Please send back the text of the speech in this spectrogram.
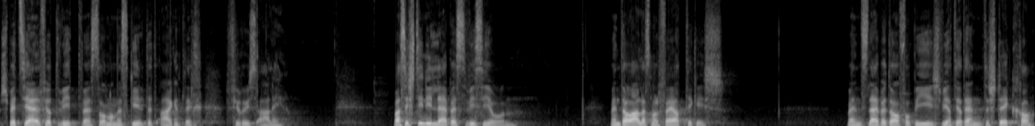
speziell für die Witwe, sondern es gilt eigentlich für uns alle. Was ist deine Lebensvision? Wenn da alles mal fertig ist, wenn das Leben da vorbei ist, wird dir dann der Stecker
